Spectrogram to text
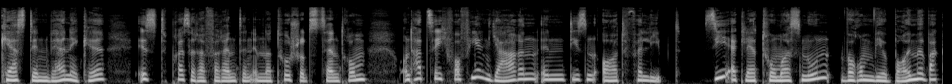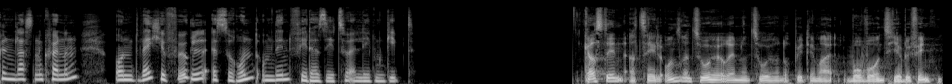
Kerstin Wernicke ist Pressereferentin im Naturschutzzentrum und hat sich vor vielen Jahren in diesen Ort verliebt. Sie erklärt Thomas nun, warum wir Bäume wackeln lassen können und welche Vögel es rund um den Federsee zu erleben gibt. Kerstin, erzähl unseren Zuhörerinnen und Zuhörern doch bitte mal, wo wir uns hier befinden.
